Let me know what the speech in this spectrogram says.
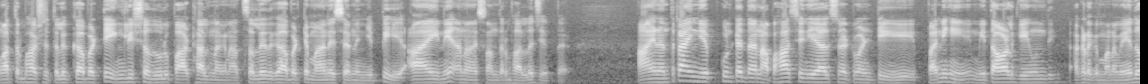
మాతృభాష తెలుగు కాబట్టి ఇంగ్లీష్ చదువులు పాఠాలు నాకు నచ్చలేదు కాబట్టి మానేశానని చెప్పి ఆయనే అనే సందర్భాల్లో చెప్పారు. ఆయనంతటా ఆయన చెప్పుకుంటే దాన్ని అపహాస్యం చేయాల్సినటువంటి పని మిగతా వాళ్ళకి ఏముంది? అక్కడికి మనం ఏదో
